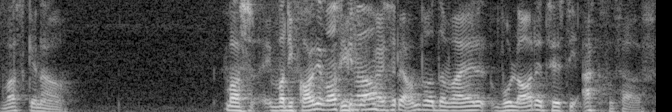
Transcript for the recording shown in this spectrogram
Was genau? Was war die Frage, was Die genau? Also beantworte, weil wo ladet es die Akkus auf?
